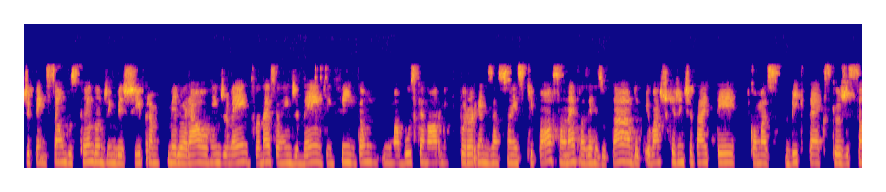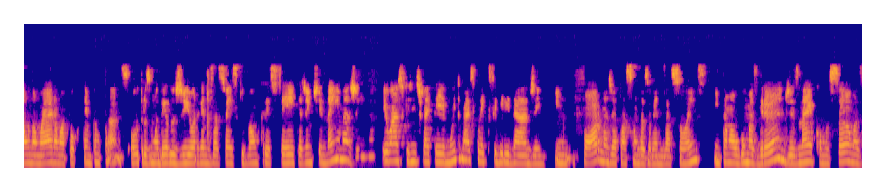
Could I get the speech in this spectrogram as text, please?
de pensão, buscando onde investir para melhorar o rendimento, né? Seu rendimento, enfim então uma busca enorme por organizações que possam né, trazer resultado. Eu acho que a gente vai ter como as big techs que hoje são, não eram há pouco tempo atrás, outros modelos de organizações que vão crescer que a gente nem imagina. Eu acho que a gente vai ter muito mais flexibilidade em formas de atuação das organizações. Então, algumas grandes, né, como são as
